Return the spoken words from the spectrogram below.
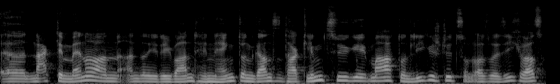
äh, nackte Männer an, an die Wand hinhängt und den ganzen Tag Klimmzüge macht und Liegestütz und was weiß ich was.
